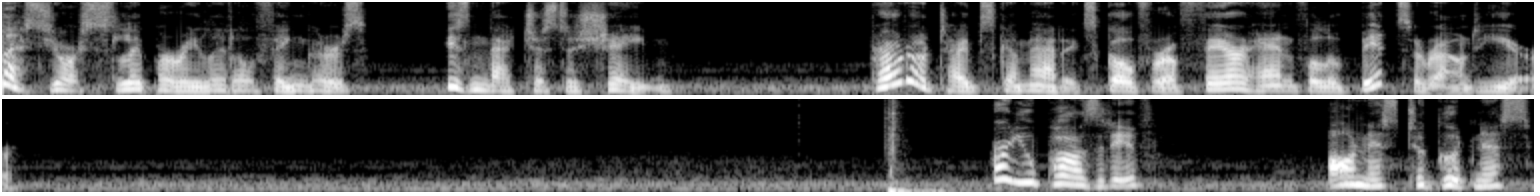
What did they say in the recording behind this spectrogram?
Bless your slippery little fingers. Isn't that just a shame? Prototype schematics go for a fair handful of bits around here. Are you positive? Honest to goodness?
